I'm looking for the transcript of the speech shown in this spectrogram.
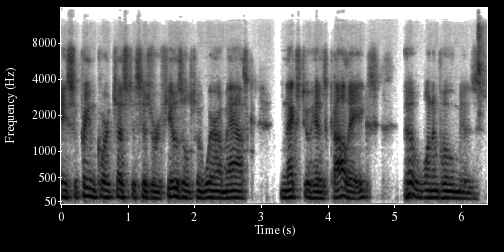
a Supreme Court justice's refusal to wear a mask next to his colleagues, eh, one of whom is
